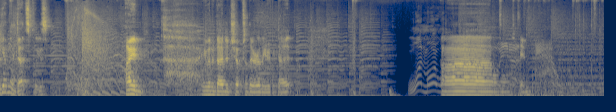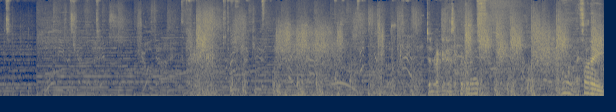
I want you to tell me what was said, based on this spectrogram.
I get my debts, please? I... He would have died to chip to the earlier debt. Uh... okay. Didn't recognize it quick enough. Oh, I thought I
